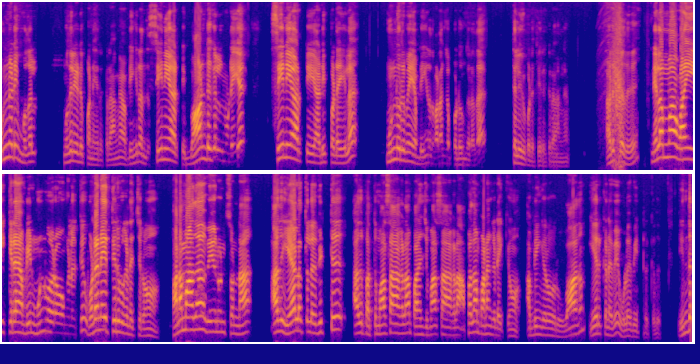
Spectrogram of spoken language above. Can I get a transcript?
முன்னாடி முதல் முதலீடு பண்ணியிருக்கிறாங்க அப்படிங்கிற அந்த சீனியாரிட்டி பாண்டுகளினுடைய சீனியாரிட்டி அடிப்படையில முன்னுரிமை அப்படிங்கிறது வழங்கப்படுங்கிறத தெளிவுபடுத்தி இருக்கிறாங்க அடுத்தது நிலமா வாங்கிக்கிறேன் அப்படின்னு முன் வரவங்களுக்கு உடனே தீர்வு கிடைச்சிரும். பணமா தான் வேணும்னு சொன்னா அது ஏலத்துல விட்டு அது பத்து மாசம் ஆகலாம் பதினஞ்சு மாசம் ஆகலாம் அப்பதான் பணம் கிடைக்கும் அப்படிங்கிற ஒரு வாதம் ஏற்கனவே உழவிட்டு இருக்குது இந்த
